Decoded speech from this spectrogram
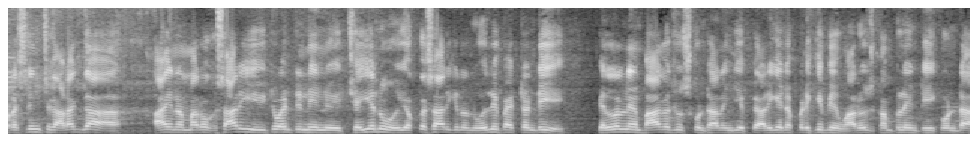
ప్రశ్నించగా అడగ్గా ఆయన మరొకసారి ఇటువంటి నేను చెయ్యను ఒక్కసారికి నన్ను వదిలిపెట్టండి పిల్లల్ని నేను బాగా చూసుకుంటానని చెప్పి అడిగేటప్పటికీ మేము ఆ రోజు కంప్లైంట్ ఇవ్వకుండా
